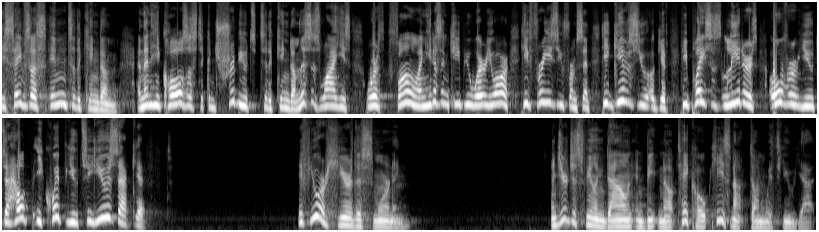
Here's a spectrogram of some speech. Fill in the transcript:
He saves us into the kingdom, and then He calls us to contribute to the kingdom. This is why He's worth following. He doesn't keep you where you are, He frees you from sin. He gives you a gift, He places leaders over you to help equip you to use that gift. If you are here this morning and you're just feeling down and beaten up, take hope. He's not done with you yet.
